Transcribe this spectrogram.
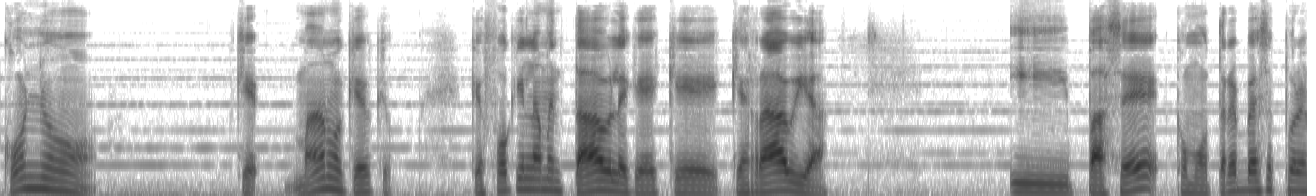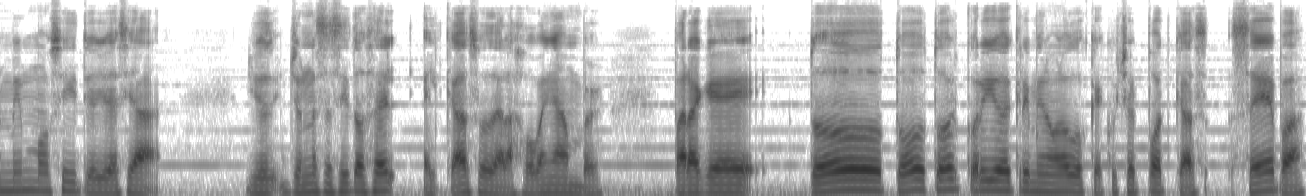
coño, que, mano, que, que, fucking lamentable, que, que, que rabia. Y pasé como tres veces por el mismo sitio. Yo decía, yo, yo necesito hacer el caso de la joven Amber para que todo, todo, todo el corillo de criminólogos que escucha el podcast sepa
